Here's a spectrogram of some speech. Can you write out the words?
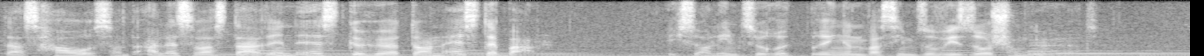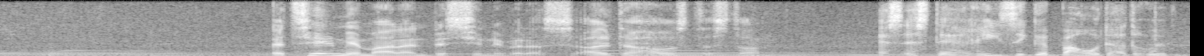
Das Haus und alles, was darin ist, gehört Don Esteban. Ich soll ihm zurückbringen, was ihm sowieso schon gehört. Erzähl mir mal ein bisschen über das alte Haus des Don. Es ist der riesige Bau da drüben.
